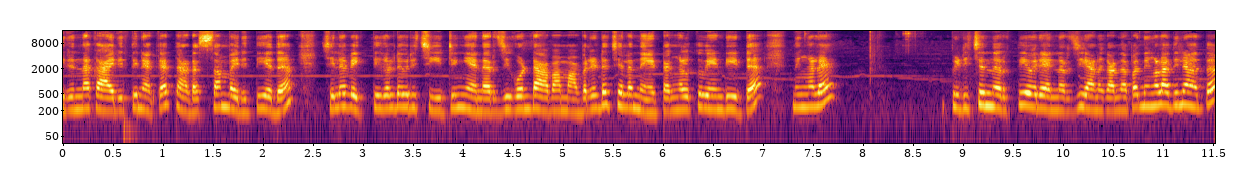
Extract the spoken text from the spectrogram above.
ഇരുന്ന കാര്യത്തിനൊക്കെ തടസ്സം വരുത്തിയത് ചില വ്യക്തികളുടെ ഒരു ചീറ്റിംഗ് എനർജി കൊണ്ടാവാം. അവരുടെ ചില നേട്ടങ്ങൾക്ക് വേണ്ടിയിട്ട് നിങ്ങളെ പിടിച്ച് നിർത്തിയ ഒരു എനർജിയാണ് കാണുന്നത്. അപ്പം നിങ്ങൾ അതിനകത്ത്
